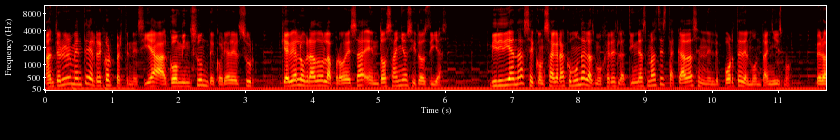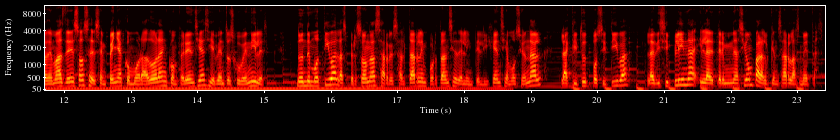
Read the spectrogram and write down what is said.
Anteriormente el récord pertenecía a Go Min-sun de Corea del Sur, que había logrado la proeza en dos años y dos días. Viridiana se consagra como una de las mujeres latinas más destacadas en el deporte del montañismo, pero además de eso se desempeña como oradora en conferencias y eventos juveniles, donde motiva a las personas a resaltar la importancia de la inteligencia emocional, la actitud positiva, la disciplina y la determinación para alcanzar las metas.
